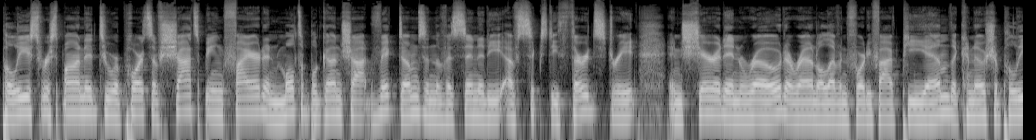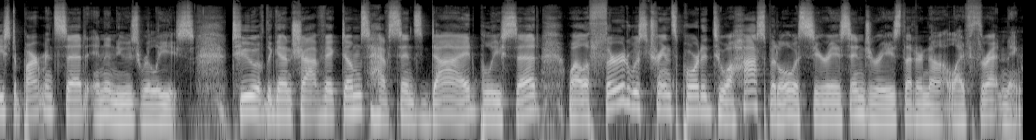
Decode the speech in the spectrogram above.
Police responded to reports of shots being fired and multiple gunshot victims in the vicinity of 63rd Street and Sheridan Road around 11:45 p.m., the Kenosha Police Department said in a news release. Two of the gunshot victims have since died, police said, while a third was transported to a hospital with serious injuries that are not life-threatening.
